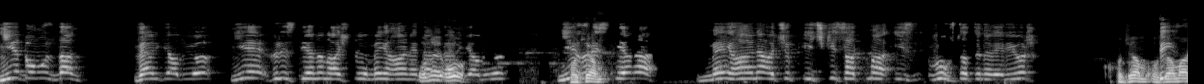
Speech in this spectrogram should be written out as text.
Niye domuzdan vergi alıyor? Niye Hristiyanın açtığı meyhaneden O ne, o- vergi alıyor? Niye Hocam- Hristiyana meyhane açıp içki satma iz, ruhsatını veriyor? hocam o Bizzat zaman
